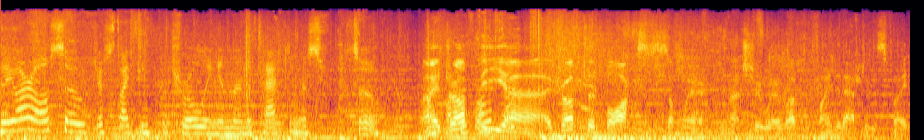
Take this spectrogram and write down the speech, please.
They are also just, I think, patrolling and then attacking us, so... I on top dropped the uh, I dropped the box somewhere. I'm not sure where. I'll have to find it after this fight.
